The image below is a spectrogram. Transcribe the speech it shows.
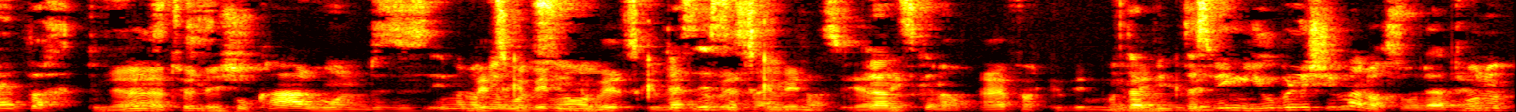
einfach, du Ja, willst natürlich. diesen Pokal holen. Das ist immer noch willst die gewinnen, Emotion. du willst gewinnen, das du ist willst gewinnen. einfach Fertig. ganz genau. Einfach gewinnen. Und da, gewinnen, deswegen jubel ich immer noch so. Und der Ja. Antonio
